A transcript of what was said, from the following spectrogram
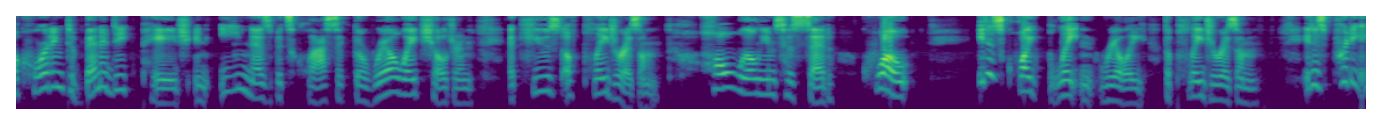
According to Benedicte Page in E. Nesbit's classic The Railway Children, accused of plagiarism, Hall Williams has said, quote, It is quite blatant, really, the plagiarism. It is pretty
